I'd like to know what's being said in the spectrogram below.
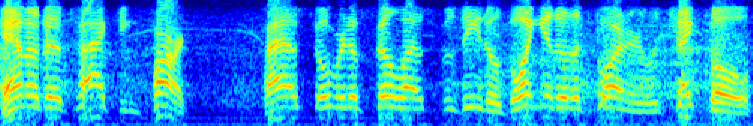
Canada attacking Park. Passed over to Phil Esposito. Going into the corner. Luchenko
